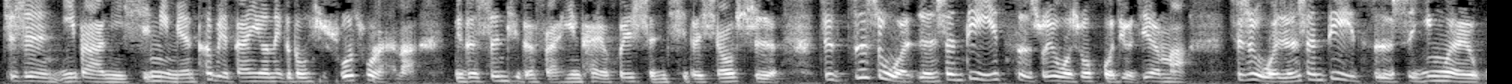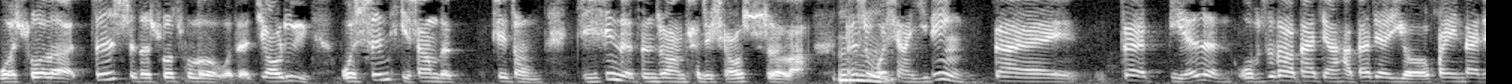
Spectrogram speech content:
就是你把你心里面特别担忧那个东西说出来了，你的身体的反应它也会神奇的消失。就这是我人生第一次，所以我说活久见嘛，就是我人生第一次，是因为我说了真实的说出了我的焦虑，我身体上的这种急性的症状它就消失了。但是我想一定在。在别人，我不知道大家哈，大家有欢迎大家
